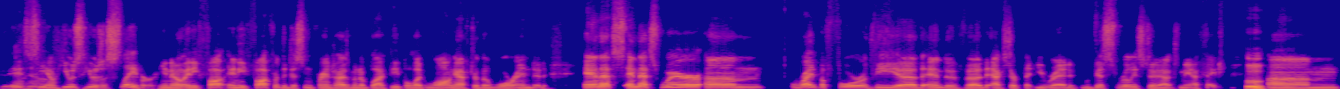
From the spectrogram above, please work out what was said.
it's yeah. you know he was he was a slaver you know and he fought and he fought for the disenfranchisement of black people like long after the war ended. And that's and that's where um right before the uh the end of uh, the excerpt that you read this really stood out to me. I think mm. um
